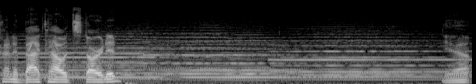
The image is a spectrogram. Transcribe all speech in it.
Kind of back to how it started. Yeah.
